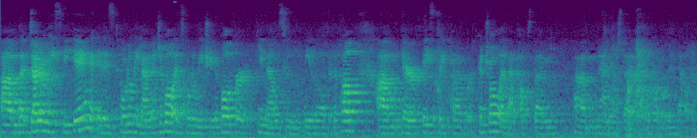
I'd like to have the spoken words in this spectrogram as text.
Um, but generally speaking, it is totally manageable and totally treatable for females who need a little bit of help. Um, they're basically put on birth control, and that helps them um, manage the hormonal imbalance.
